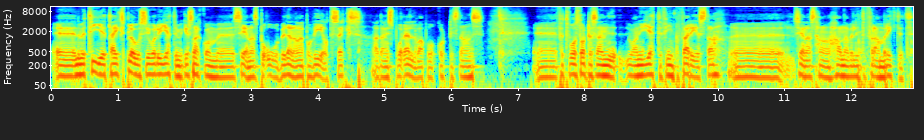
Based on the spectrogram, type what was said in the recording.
Eh, nummer 10, Ta Explosive var det jättemycket snack om eh, senast på Åby där han var på V86. Hade han spår 11 på kortdistans. Eh, för två starter sen var han ju jättefin på Färjestad. Eh, senast han, han har väl inte fram riktigt.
